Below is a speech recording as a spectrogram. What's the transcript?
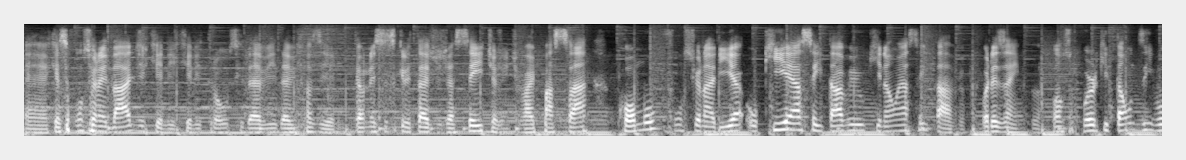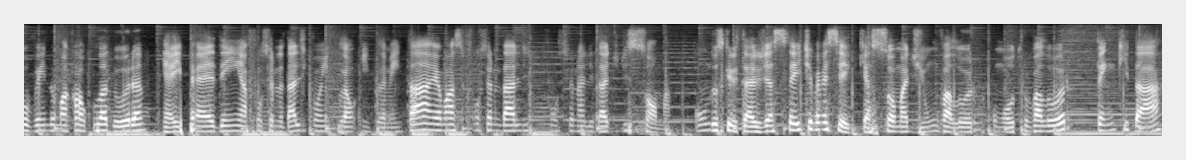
é, que essa funcionalidade que ele, que ele trouxe deve, deve fazer. Então, nesses critérios de aceite, a gente vai passar como funcionaria o que é aceitável e o que não é aceitável. Por exemplo, vamos supor que estão desenvolvendo uma calculadora e aí pedem a funcionalidade que vão implementar é uma funcionalidade, funcionalidade de soma. Um dos critérios de aceite vai ser que a soma de um valor com outro valor tem que dar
